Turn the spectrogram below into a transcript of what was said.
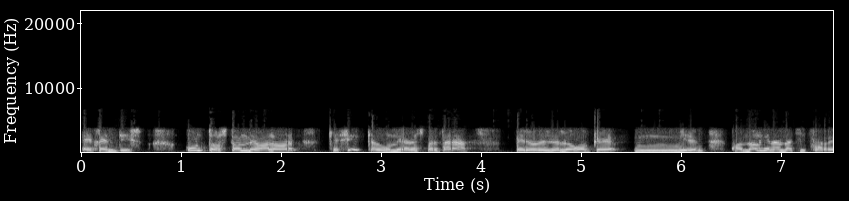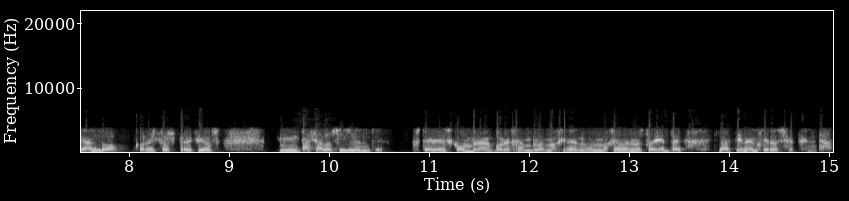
Efentis, un tostón de valor que sí, que algún día despertará. Pero desde luego que, mm, miren, cuando alguien anda chicharreando con estos precios, mm, pasa lo siguiente ustedes compran, por ejemplo, imaginen, imaginemos nuestro oyente, las tienen en 0,70.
